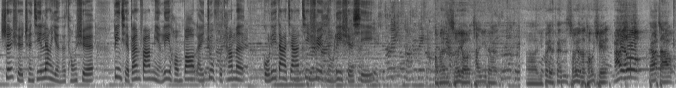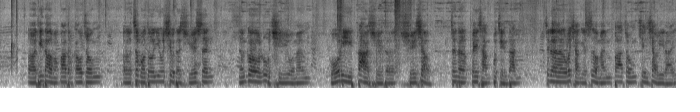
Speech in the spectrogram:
升学成绩亮眼的同学，并且颁发勉励红包来祝福他们，鼓励大家继续努力学习。我们所有参与的，呃，也会跟所有的同学，加油，大家早。呃，听到我们八斗高中，呃，这么多优秀的学生能够录取我们国立大学的学校。真的非常不简单，这个我想也是我们八中建校以来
